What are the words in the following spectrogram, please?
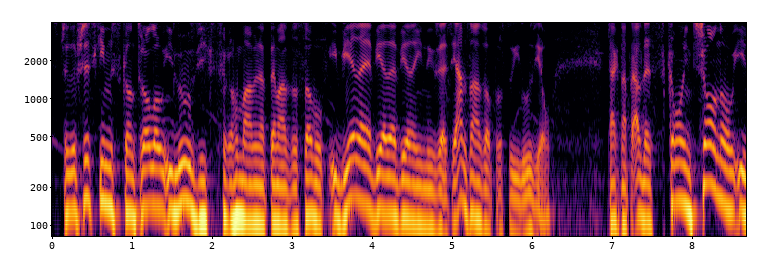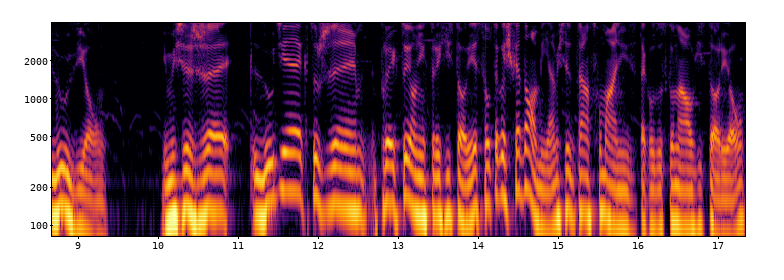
z przede wszystkim z kontrolą iluzji, którą mamy na temat zasobów i wiele, wiele, wiele innych rzeczy. Ja bym to nazwał po prostu iluzją tak naprawdę skończoną iluzją. I myślę, że ludzie, którzy projektują niektóre historie, są tego świadomi. Ja myślę, że transhumanizm jest taką doskonałą historią,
